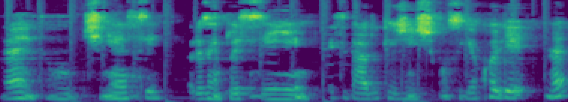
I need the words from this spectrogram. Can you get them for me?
Né? Então tinha esse, por exemplo, esse, esse dado que a gente conseguia colher, né?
